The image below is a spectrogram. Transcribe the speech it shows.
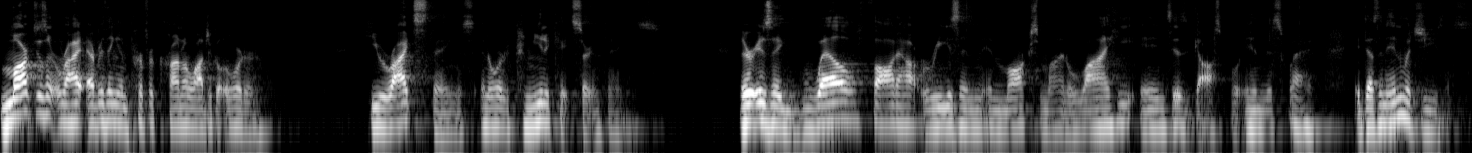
Mark doesn't write everything in perfect chronological order. He writes things in order to communicate certain things. There is a well thought out reason in Mark's mind why he ends his gospel in this way. It doesn't end with Jesus,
